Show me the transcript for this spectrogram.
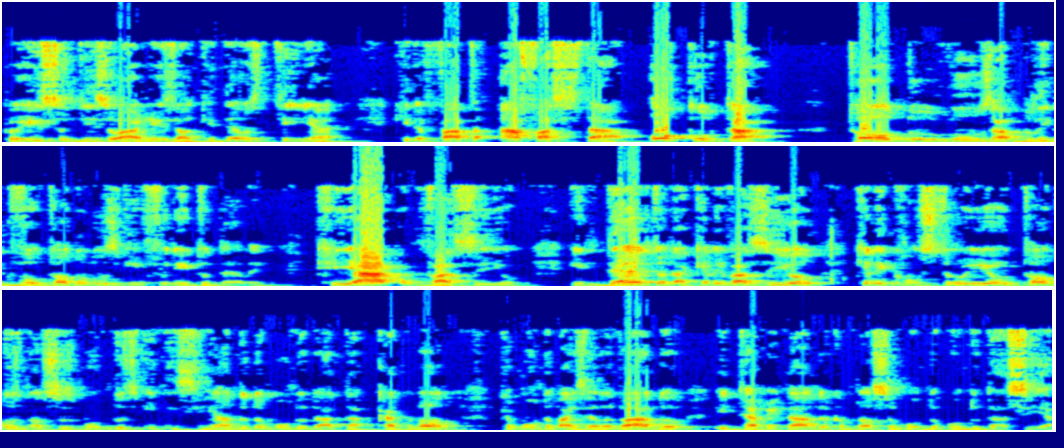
Por isso diz o Arizal que Deus tinha que de fato afastar, ocultar todo luz ablicvo, todo luz infinito dele, criar um vazio, e dentro daquele vazio que ele construiu todos os nossos mundos, iniciando no mundo da, da Kadmon, que é o mundo mais elevado, e terminando com o nosso mundo, o mundo da Sia.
